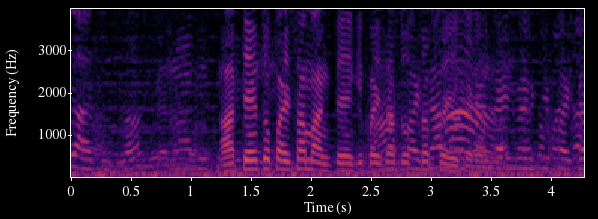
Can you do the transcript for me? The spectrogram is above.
है आते हैं तो पैसा मांगते हैं कि पैसा दोस्त सब सही करेंगे। पैसा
